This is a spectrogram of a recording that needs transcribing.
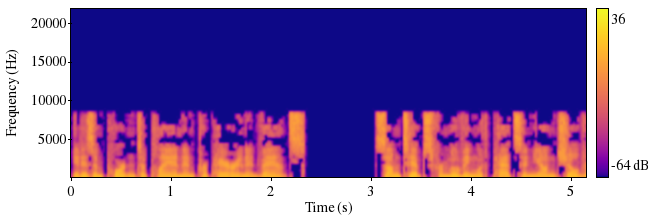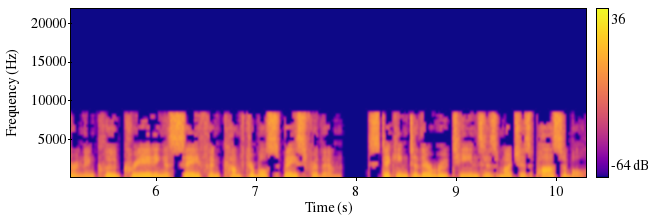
it is important to plan and prepare in advance. Some tips for moving with pets and young children include creating a safe and comfortable space for them, sticking to their routines as much as possible,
